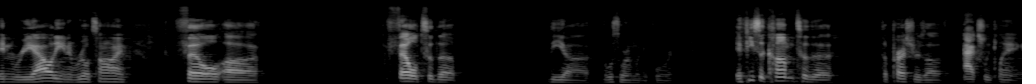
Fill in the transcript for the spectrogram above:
in reality and in real time fell uh fell to the the uh what's the word I'm looking for? If he succumbed to the the pressures of actually playing.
